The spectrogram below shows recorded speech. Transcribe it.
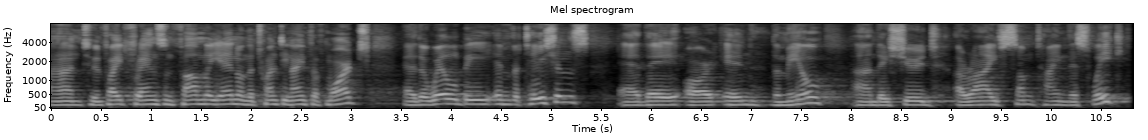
and to invite friends and family in on the 29th of March. Uh, there will be invitations. Uh, they are in the mail and they should arrive sometime this week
